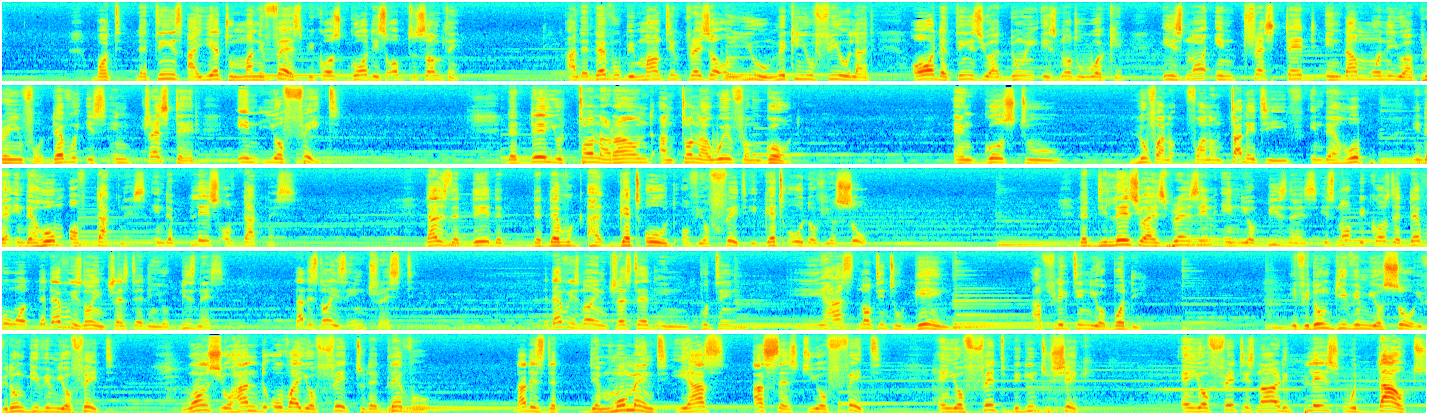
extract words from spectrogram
But the things are yet to manifest because God is up to something. And the devil will be mounting pressure on you, making you feel that all the things you are doing is not working. He's not interested in that money you are praying for. Devil is interested in your faith. The day you turn around and turn away from God and goes to look for an, for an alternative in the hope in the in the home of darkness, in the place of darkness. That is the day that the devil get hold of your faith, it gets hold of your soul. The delays you are experiencing in your business is not because the devil want the devil is not interested in your business. That is not his interest. The devil is not interested in putting he has nothing to gain afflicting your body. If you don't give him your soul, if you don't give him your faith, once you hand over your faith to the devil, that is the, the moment he has access to your faith and your faith begin to shake and your faith is now replaced with doubt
